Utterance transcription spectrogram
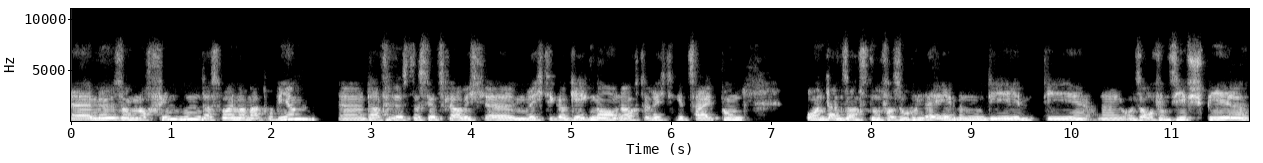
äh, Lösung noch finden. Das wollen wir mal probieren. Äh, dafür ist das jetzt, glaube ich, äh, ein richtiger Gegner und auch der richtige Zeitpunkt. Und ansonsten versuchen wir eben die, die, äh, unser Offensivspiel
